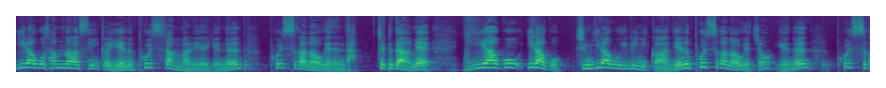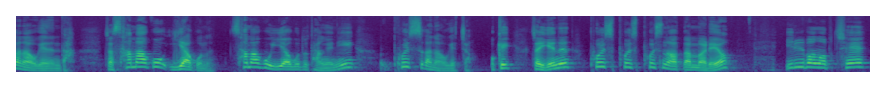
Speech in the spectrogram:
1하고 3 나왔으니까 얘는 폴스란 말이에요. 얘는 폴스가 나오게 된다. 자, 그 다음에 2하고 1하고 지금 1하고 1이니까 얘는 폴스가 나오겠죠. 얘는 폴스가 나오게 된다. 자, 3하고 2하고는 3하고 2하고도 당연히 폴스가 나오겠죠. 오케이? 자, 얘는 폴스 폴스 폴스 나왔단 말이에요. 1번 업체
